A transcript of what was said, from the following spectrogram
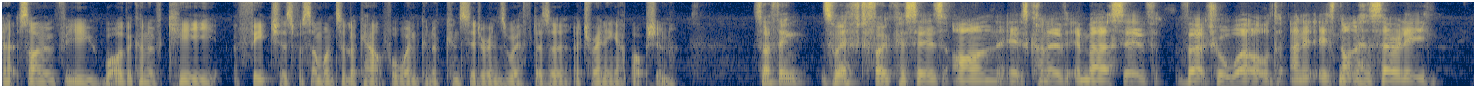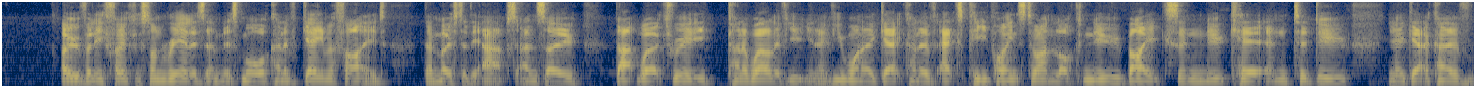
uh, Simon, for you, what are the kind of key features for someone to look out for when kind of considering Zwift as a, a training app option? So I think Zwift focuses on its kind of immersive virtual world, and it's not necessarily overly focused on realism. It's more kind of gamified than most of the apps, and so that works really kind of well. If you you know if you want to get kind of xp points to unlock new bikes and new kit and to do you know get a kind of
